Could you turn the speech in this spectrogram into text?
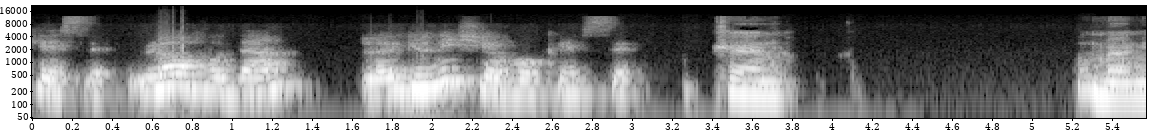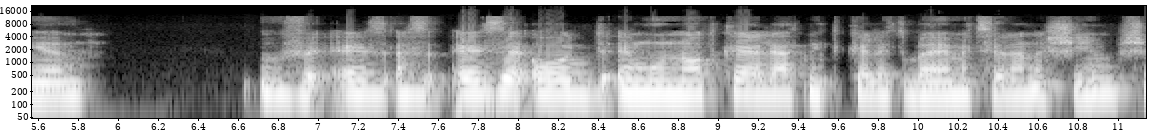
כסף. לא עבודה, לא הגיוני שיבוא כסף. כן, מעניין. ואיזה אז איזה עוד אמונות כאלה את נתקלת בהם אצל אנשים ש...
